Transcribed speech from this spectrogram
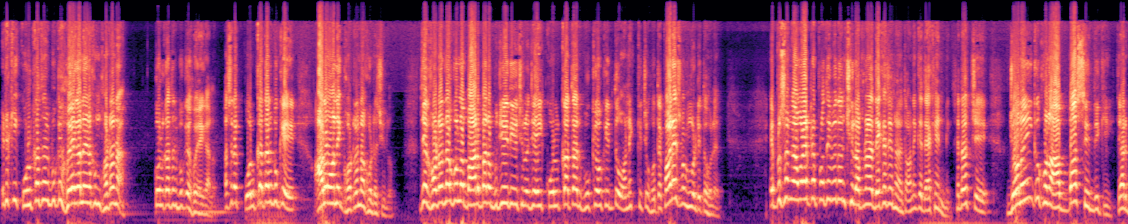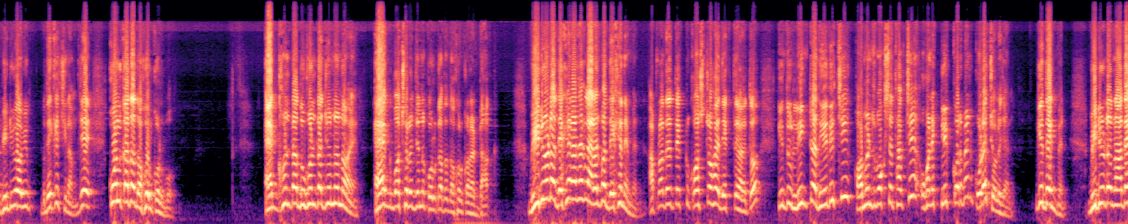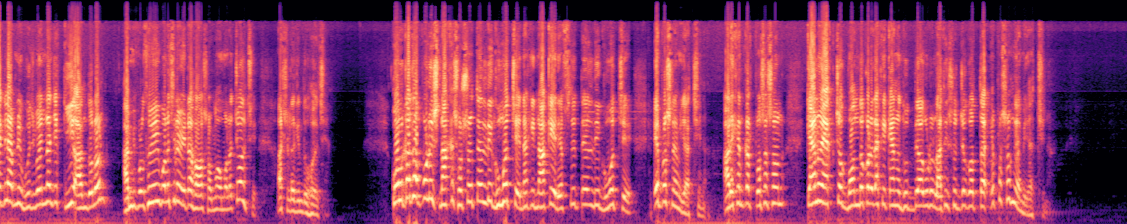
এটা কি কলকাতার বুকে হয়ে গেল এরকম ঘটনা? কলকাতার বুকে হয়ে গেল। আসলে কলকাতার বুকে আরও অনেক ঘটনা ঘটেছিল। যে ঘটনাগুলো বারবার বুঝিয়ে দিয়েছিল যে এই কলকাতার বুকেও কিন্তু অনেক কিছু হতে পারে সংগঠিত হলে। এ প্রসঙ্গে আমার একটা প্রতিবেদন ছিল, আপনারা দেখেছেন হয়তো, অনেকে দেখেননি। সেটা হচ্ছে জনৈক কোনো আব্বাস সিদ্দিকি, যার ভিডিও আমি দেখেছিলাম, যে কলকাতা দখল করব। এক ঘণ্টা, দু ঘণ্টার জন্য নয়, এক বছরের জন্য কলকাতা দখল করার ডাক। ভিডিওটা দেখে না থাকলে আরেকবার দেখে নেবেন। আপনাদের তো একটু কষ্ট হয় দেখতে হয়তো, কিন্তু লিঙ্কটা দিয়ে দিচ্ছি কমেন্টস বক্সে থাকছে, ওখানে ক্লিক করবেন, করে চলে যান, গিয়ে দেখবেন। ভিডিওটা না দেখলে আপনি বুঝবেন না যে কি আন্দোলন। আমি প্রথমেই বলেছিলাম এটা হওয়ার সম্ভাবনা চলছে, আর সেটা কিন্তু হয়েছে। কলকাতা পুলিশ নাকে সরষের তেল দিয়ে ঘুমোচ্ছে, নাকি নাকে রেফসির তেল দিয়ে ঘুমোচ্ছে? এ প্রশ্নে আমি যাচ্ছি না। আর এখানকার প্রশাসন কেন এক চোখ বন্ধ করে রাখে কেন দুধ দেওয়াগুলো লাথি সহ্য করতে এ প্রসঙ্গে আমি যাচ্ছি না।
